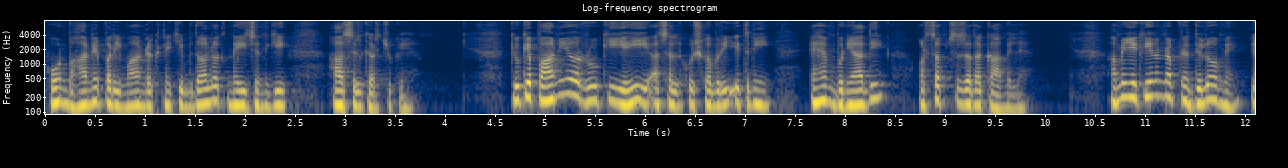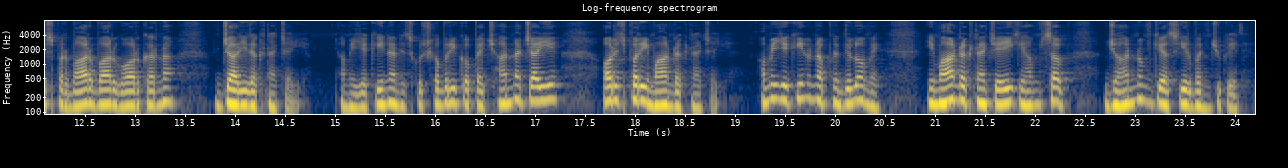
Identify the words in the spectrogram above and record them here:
خون بہانے پر ایمان رکھنے کی بدولت نئی زندگی حاصل کر چکے ہیں۔ کیونکہ پانی اور روح کی یہی اصل خوشخبری اتنی اہم بنیادی اور سب سے زیادہ کامل ہے۔ ہمیں یقیناً اپنے دلوں میں اس پر بار بار غور کرنا جاری رکھنا چاہیے۔ ہمیں یقیناً اس خوشخبری کو پہچاننا چاہیے اور اس پر ایمان رکھنا چاہیے۔ ہمیں یقیناً اپنے دلوں میں ایمان رکھنا چاہیے کہ ہم سب جہنم کے اسیر بن چکے تھے۔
